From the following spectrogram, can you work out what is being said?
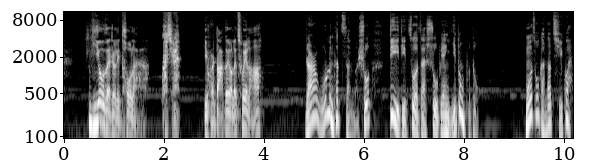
你又在这里偷懒啊！快去，一会儿大哥要来催了啊！”然而无论他怎么说，弟弟坐在树边一动不动。魔族感到奇怪，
